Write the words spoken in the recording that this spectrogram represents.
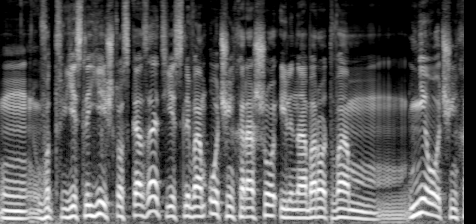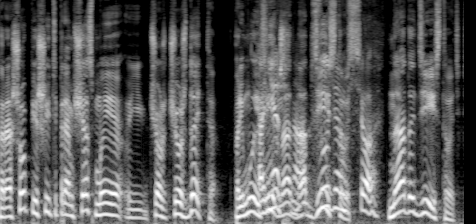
Вот если есть что сказать, если вам очень хорошо или наоборот вам не очень хорошо, пишите прямо сейчас. Мы что ждать-то? Прямой эфир, Конечно, надо, надо действовать. Все. Надо действовать.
